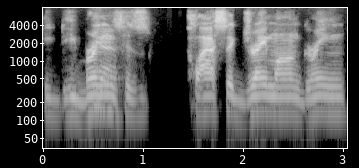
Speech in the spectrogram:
He he brings his classic Draymond Green,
